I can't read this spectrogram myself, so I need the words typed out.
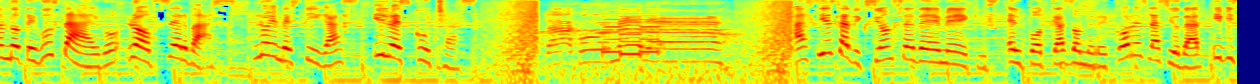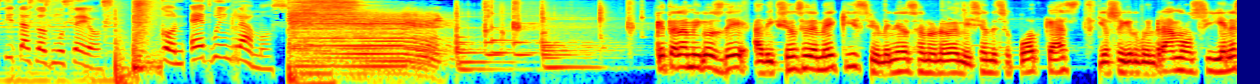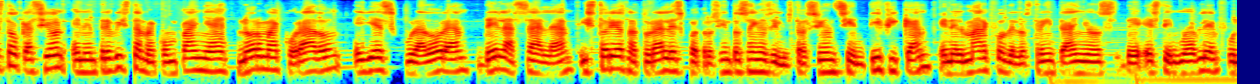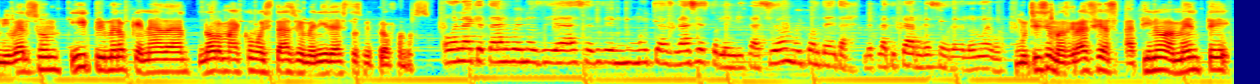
Cuando te gusta algo, lo observas, lo investigas y lo escuchas. La jornada. Así es Adicción CDMX, el podcast donde recorres la ciudad y visitas los museos. Con Edwin Ramos. ¿Qué tal amigos de Adicción CDMX? Bienvenidos a una nueva emisión de su podcast. Yo soy Edwin Ramos y en esta ocasión en entrevista me acompaña Norma Corado. Ella es curadora de la sala Historias Naturales 400 años de ilustración científica en el marco de los 30 años de este inmueble Universum. Y primero que nada, Norma, ¿cómo estás? Bienvenida a estos micrófonos. Hola, ¿qué tal? Buenos días, Edwin. Muchas gracias por la invitación. Muy contenta de platicarles sobre lo nuevo. Muchísimas gracias a ti nuevamente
